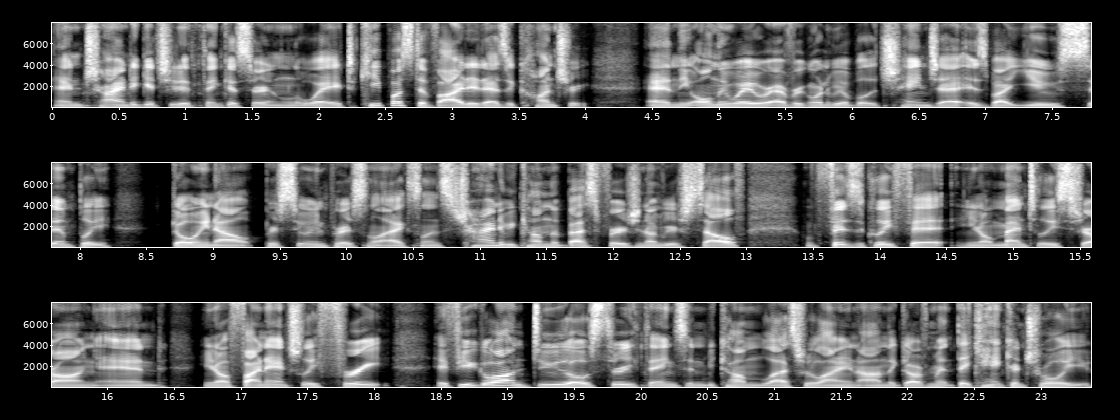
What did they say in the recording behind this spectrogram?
and trying to get you to think a certain way to keep us divided as a country. And the only way we're ever going to be able to change that is by you simply going out, pursuing personal excellence, trying to become the best version of yourself, physically fit, you know, mentally strong, and, you know, financially free. If you go out and do those three things and become less reliant on the government, they can't control you.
